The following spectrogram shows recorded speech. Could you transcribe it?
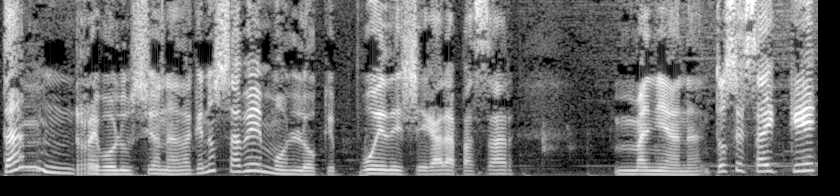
tan revolucionada que no sabemos lo que puede llegar a pasar mañana. Entonces hay que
